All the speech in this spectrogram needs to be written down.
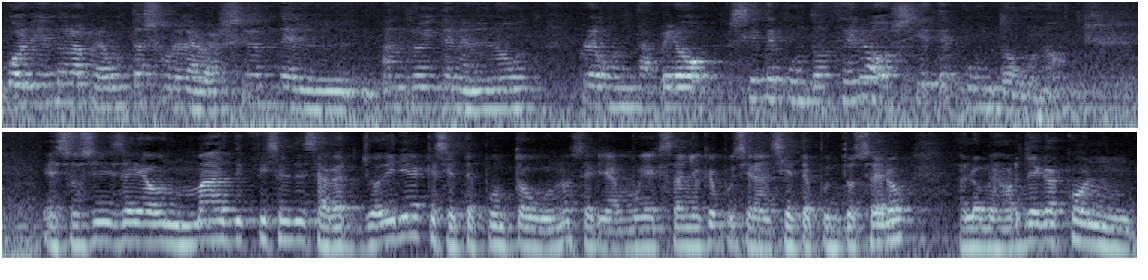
volviendo a la pregunta sobre la versión del Android en el Note, pregunta, ¿pero 7.0 o 7.1? Eso sí sería aún más difícil de saber. Yo diría que 7.1 sería muy extraño que pusieran 7.0. A lo mejor llega con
